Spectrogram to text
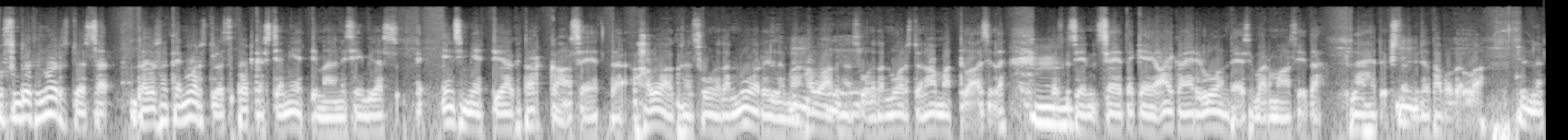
Musta tuntuu, että nuorisotyössä, tai jos lähtee nuorisotyössä podcastia miettimään, niin siinä pitäisi ensin miettiä aika tarkkaan se, että haluaako sen suunnata nuorille vai mm. haluaako sen suunnata nuorisotyön ammattilaisille, mm. koska siinä, se tekee aika eri luonteisen varmaan siitä lähetyksestä, mm. mitä tavoitellaan. Kyllä.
